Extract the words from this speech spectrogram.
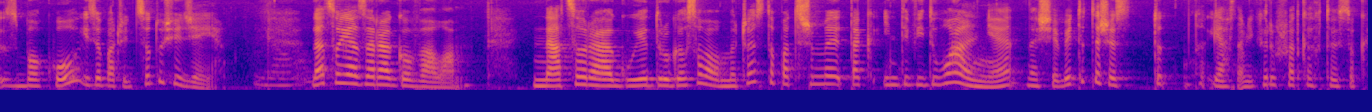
z boku i zobaczyć, co tu się dzieje. Na co ja zareagowałam? Na co reaguje druga osoba? Bo my często patrzymy tak indywidualnie na siebie. To też jest, to, no jasne, w niektórych przypadkach to jest ok,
